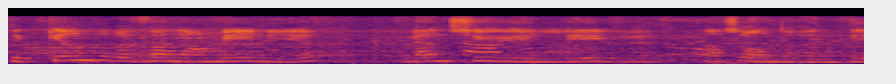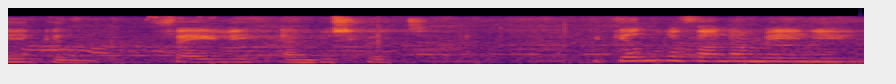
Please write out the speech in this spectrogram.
De kinderen van Armenië wensen u een leven als onder een deken, veilig en beschut. De kinderen van Armenië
